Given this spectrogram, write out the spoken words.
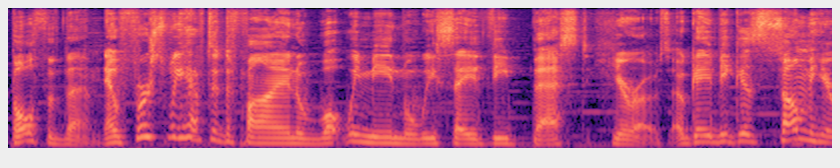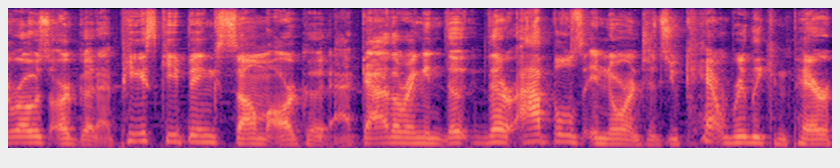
both of them. Now first we have to define what we mean when we say the best hero heroes okay? Because some heroes are good at peacekeeping some are good at gathering and they're apples and oranges. You can't really compare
